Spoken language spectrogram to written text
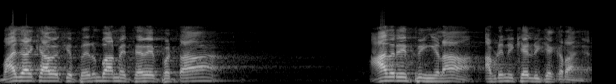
பாஜகவுக்கு பெரும்பான்மை தேவைப்பட்டால் ஆதரிப்பீங்களா அப்படின்னு கேள்வி கேட்குறாங்க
